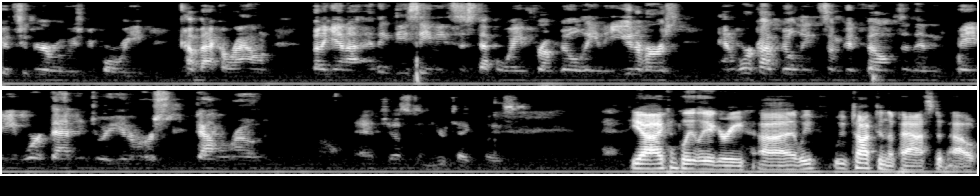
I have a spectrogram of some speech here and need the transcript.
good superhero movies before we come back around. But again, I, I think DC needs to step away from building a universe and work on building some good films, and then maybe work that into a universe down the road. And Justin, your take, please. Yeah, I completely agree. Uh, we've we've talked in the past about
